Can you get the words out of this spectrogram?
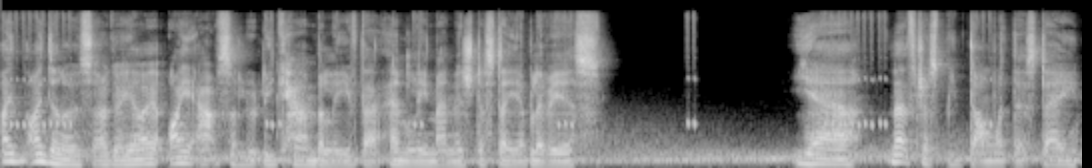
I, I don't know, Sergey. I, I absolutely can believe that Emilie managed to stay oblivious. Yeah, let's just be done with this day.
